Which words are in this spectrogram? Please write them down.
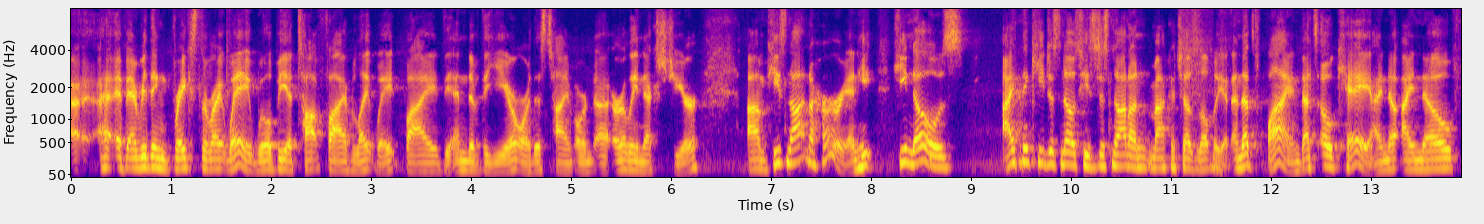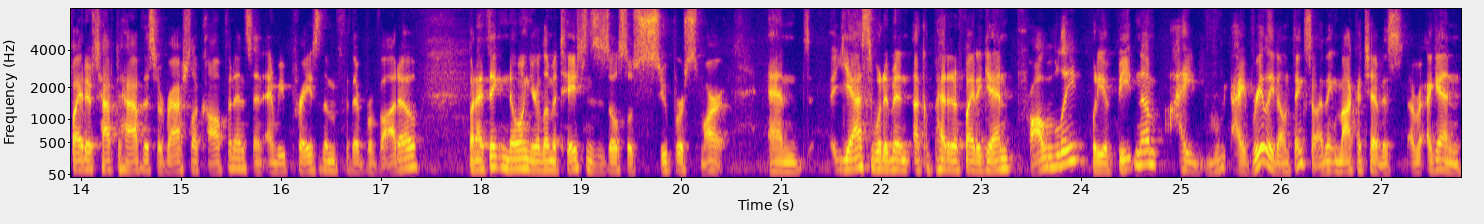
Uh, if everything breaks the right way, will be a top five lightweight by the end of the year, or this time, or uh, early next year. Um, he's not in a hurry, and he he knows. I think he just knows he's just not on Makhachev's level yet, and that's fine. That's okay. I know. I know fighters have to have this irrational confidence, and, and we praise them for their bravado. But I think knowing your limitations is also super smart. And yes, would have been a competitive fight again. Probably would he have beaten him? I I really don't think so. I think Makhachev is again.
